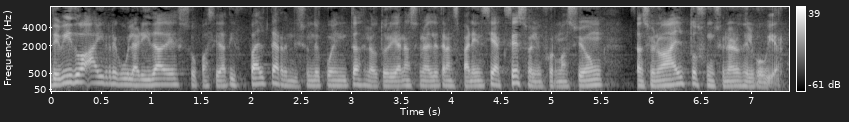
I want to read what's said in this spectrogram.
Debido a irregularidades, opacidad y falta de rendición de cuentas, la Autoridad Nacional de Transparencia y Acceso a la Información sancionó a altos funcionarios del gobierno.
